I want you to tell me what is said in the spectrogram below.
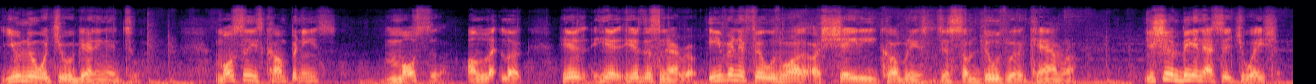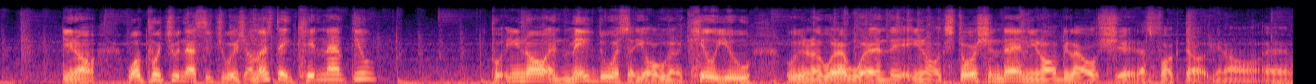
you knew what you were getting into. Most of these companies, most of them, unless look, here's here, here's the scenario. Even if it was one of a shady company, just some dudes with a camera, you shouldn't be in that situation. You know what put you in that situation? Unless they kidnapped you, put you know, and made do it. Say, yo, we're gonna kill you. You know, whatever, what, and the you know extortion. Then you know, I'll be like, oh shit, that's fucked up. You know, uh,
